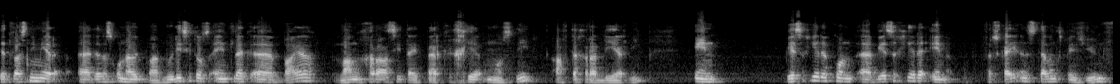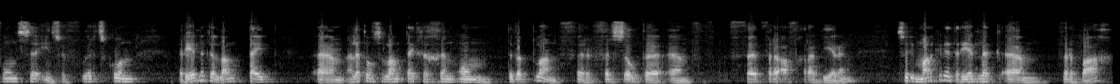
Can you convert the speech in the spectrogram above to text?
dit was nie meer uh, dit was onhoudbaar. Moody's het ons eintlik 'n uh, baie lang garasie tydperk gegee om ons nie af te gradeer nie. En besighede kon uh, besighede en verskeie instellings, pensioenfonde ensovoorts kon redelike lank tyd ehm um, hulle het ons lank tyd gegee om te beplan vir vir sulke ehm um, vir vir 'n afgradering. So die mark het dit redelik ehm um, verwag.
